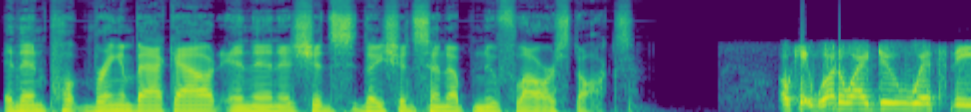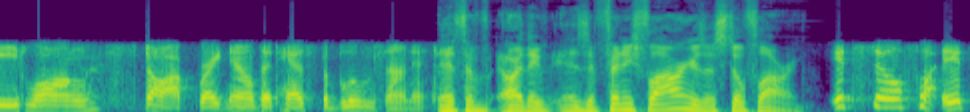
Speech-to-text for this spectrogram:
and then pu- bring them back out. And then it should they should send up new flower stalks. Okay, what do I do with the long stalk right now that has the blooms on it? It's a, are they? Is it finished flowering, or is it still flowering? It's still fl- it's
